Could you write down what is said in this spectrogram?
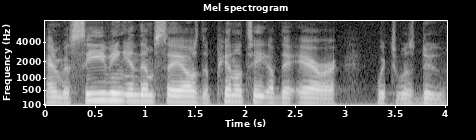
And receiving in themselves the penalty of their error which was due.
